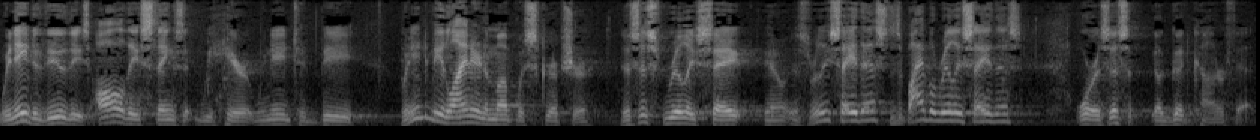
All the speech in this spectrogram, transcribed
We need to view these, all these things that we hear, we need to be, we need to be lining them up with scripture. Does this really say, you know, does really say this? Does the Bible really say this? Or is this a, a good counterfeit?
